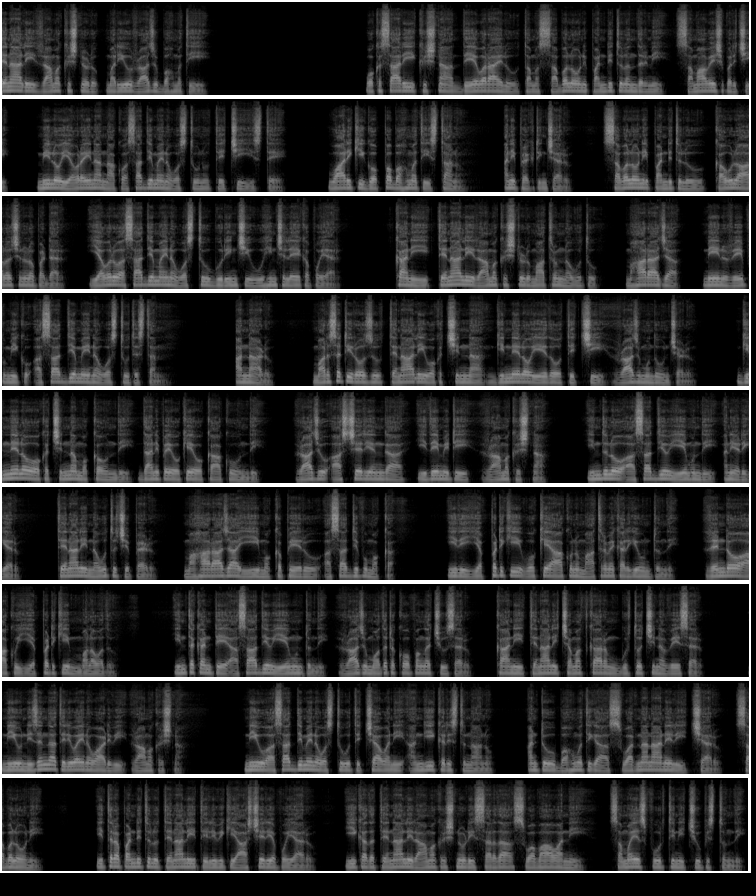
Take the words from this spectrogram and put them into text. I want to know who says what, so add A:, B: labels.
A: తెనాలి రామకృష్ణుడు మరియు రాజు బహుమతి. ఒకసారి కృష్ణ దేవరాయలు తమ సభలోని పండితులందరినీ సమావేశపరిచి మీలో ఎవరైనా నాకు అసాధ్యమైన వస్తువును తెచ్చి ఇస్తే వారికి గొప్ప బహుమతి ఇస్తాను అని ప్రకటించారు. సభలోని పండితులు కవుల ఆలోచనలో పడ్డారు. ఎవరు అసాధ్యమైన వస్తువు గురించి ఊహించలేకపోయారు. కాని తెనాలి రామకృష్ణుడు మాత్రం నవ్వుతూ మహారాజా నేను రేపు మీకు అసాధ్యమైన వస్తువు తెస్తాను. అన్నాడు. మరుసటి రోజు తెనాలి ఒక చిన్న గిన్నెలో ఏదో తెచ్చి రాజు ముందు ఉంచాడు. గిన్నెలో ఒక చిన్న మొక్క ఉంది. దానిపై ఒకే ఒక ఆకు ఉంది. రాజు ఆశ్చర్యంగా ఇదేమిటి రామకృష్ణ? ఇందులో అసాధ్యం ఏముంది? అని అడిగారు. తెనాలి నవ్వుతూ చెప్పాడు. మహారాజా ఈ మొక్క పేరు అసాధ్యపు మొక్క. ఇది ఎప్పటికీ ఒకే ఆకును మాత్రమే కలిగి ఉంటుంది. రెండో ఆకు ఎప్పటికీ మొలవదు. ఇంతకంటే అసాధ్యం ఏముంటుంది? రాజు మొదట కోపంగా చూశారు. కాని తెనాలి చమత్కారం గుర్తొచ్చి నవ్వేశారు. నీవు నిజంగా తెలివైన వాడివి రామకృష్ణ. నీవు అసాధ్యమైన వస్తువు తెచ్చావని అంగీకరిస్తున్నాను అంటూ బహుమతిగా స్వర్ణనాణేలు ఇచ్చారు సభలోని. ఇతర పండితులు తెనాలి తెలివికి ఆశ్చర్యపోయారు. ఈ కథ తెనాలి రామకృష్ణుడి సరదా స్వభావాన్ని సమయస్ఫూర్తిని చూపిస్తుంది.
